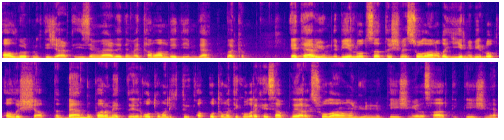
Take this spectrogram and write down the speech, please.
algoritmik ticarete izin ver dedim ve tamam dediğimde bakın Ethereum'de 1 lot satış ve Solano'da 21 lot alış yaptı. Ben bu parametreleri otomatik otomatik olarak hesaplayarak Solano'nun günlük değişimi ya da saatlik değişimi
